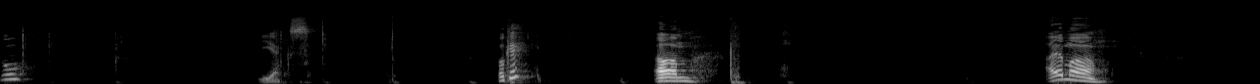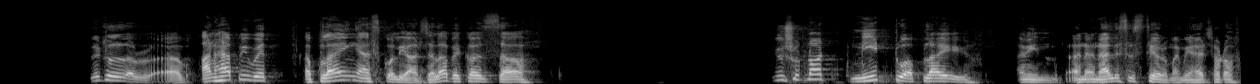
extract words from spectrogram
to px. Okay? Um, I am a little uh, unhappy with applying Ascoli-Arzela because uh, you should not need to apply, I mean, an analysis theorem. I mean, I had sort of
